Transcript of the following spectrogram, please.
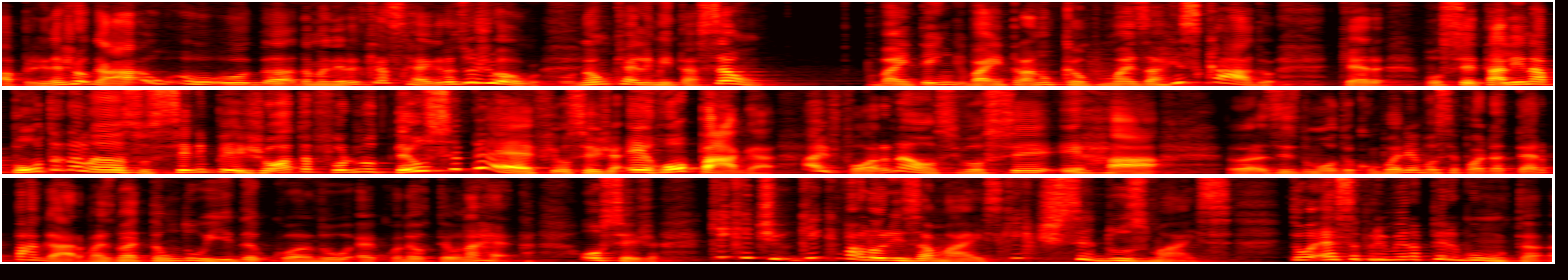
Aprenda a jogar o, o, o da, da, maneira que as regras do jogo. Não quer limitação? Vai, ter, vai entrar num campo mais arriscado. Que era, você tá ali na ponta da lança, o CNPJ for no teu CPF, ou seja, errou, paga. Aí fora, não, se você errar às vezes numa outra companhia você pode até pagar, mas não é tão doída quando é quando é o teu na reta. Ou seja, o que, que, que, que valoriza mais? O que, que te seduz mais? Então, essa é a primeira pergunta.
